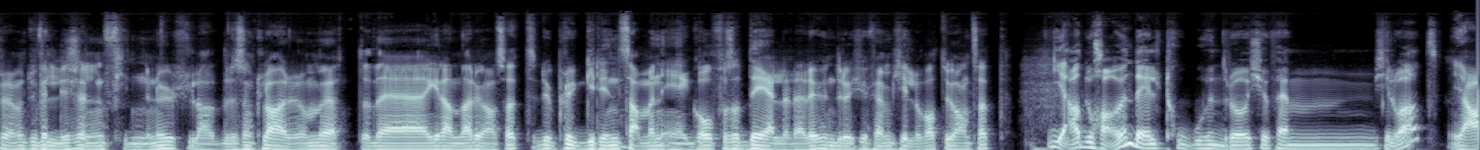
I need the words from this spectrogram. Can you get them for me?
problemet er at du veldig sjelden finner noen hurtigladere som klarer å møte det greiene der uansett. Du plugger inn sammen e-golf, og så deler dere 125 kW uansett. Ja, du har jo en del 225 kW. Ja,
